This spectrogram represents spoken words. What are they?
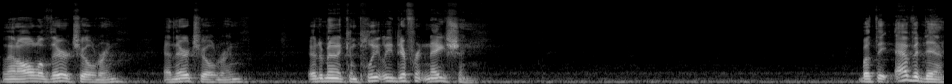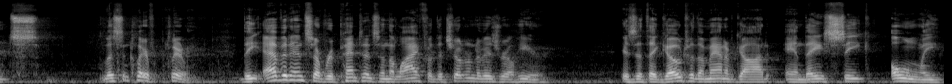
and then all of their children and their children. It would have been a completely different nation. But the evidence, listen clear, clearly, the evidence of repentance in the life of the children of Israel here is that they go to the man of God and they seek only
